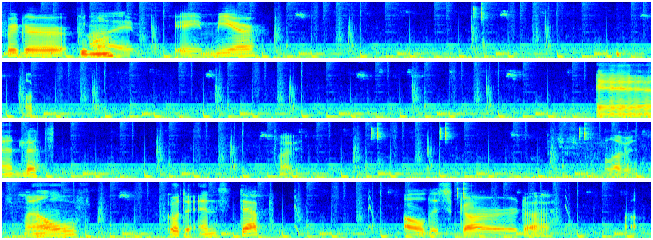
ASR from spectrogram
Trigger. I'm a Myr. Up. And let's five, 11, 12. Go to end step. I'll discard. Uh, well,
